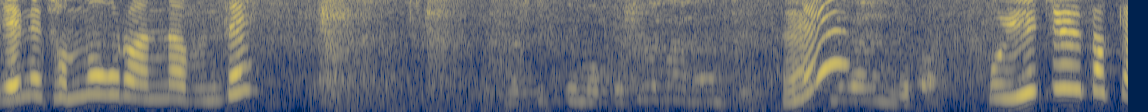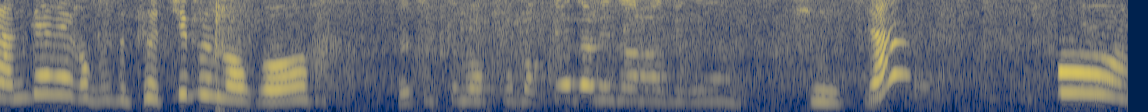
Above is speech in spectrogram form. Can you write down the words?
얘네 젖 먹으러 왔나 본데? 먹고 뛰어다니는데. 에? 뛰어다니는 거 봐. 뭐 일주일밖에 안 된 애가 무슨 볏집을 먹어 볏집도 먹고 막 뛰어다니잖아, 지금. 진짜? 어,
